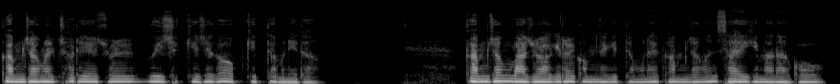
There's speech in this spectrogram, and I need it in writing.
감정을 처리해줄 의식기제가 없기 때문이다. 감정 마주하기를 겁내기 때문에 감정은 쌓이기만 하고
